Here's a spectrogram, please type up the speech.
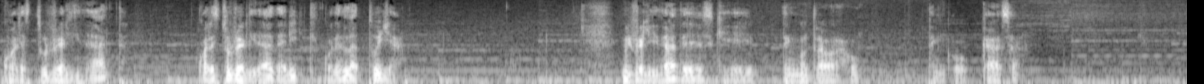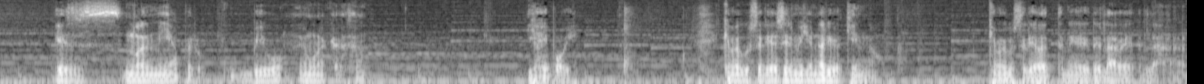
¿cuál es tu realidad? ¿Cuál es tu realidad, Eric? ¿Cuál es la tuya? Mi realidad es que tengo un trabajo, tengo casa. Es, no es mía, pero vivo en una casa. Y ahí voy. Que me gustaría ser millonario, ¿a quién no? Que me gustaría tener la, la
